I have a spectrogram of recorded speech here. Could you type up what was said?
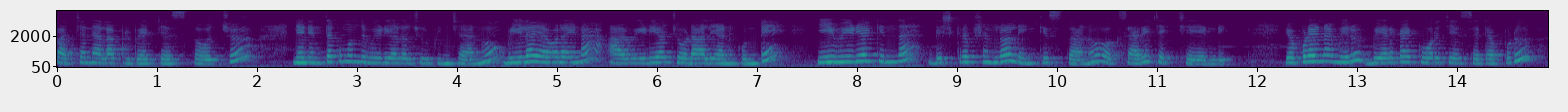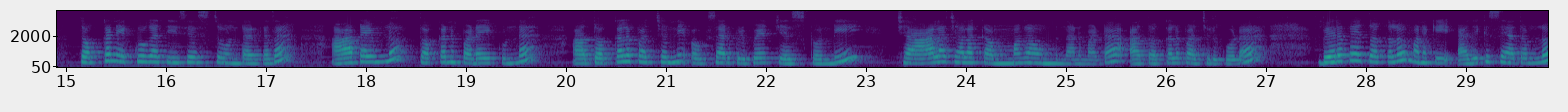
పచ్చని ఎలా ప్రిపేర్ చేసుకోవచ్చో నేను ఇంతకుముందు వీడియోలో చూపించాను. మీలో ఎవరైనా ఆ వీడియో చూడాలి అనుకుంటే ఈ వీడియో కింద డిస్క్రిప్షన్లో లింక్ ఇస్తాను. ఒకసారి చెక్ చేయండి. ఎప్పుడైనా మీరు బీరకాయ కూర చేసేటప్పుడు తొక్కను ఎక్కువగా తీసేస్తూ ఉంటారు కదా ఆ టైంలో తొక్కను పడేయకుండా ఆ తొక్కల పచ్చడిని ఒకసారి ప్రిపేర్ చేసుకోండి. చాలా చాలా కమ్మగా ఉంటుందన్నమాట ఆ తొక్కల పచ్చడి కూడా. బీరకాయ తొక్కలో మనకి అధిక శాతంలో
